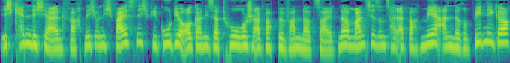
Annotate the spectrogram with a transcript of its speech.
ich kenne dich ja einfach nicht und ich weiß nicht, wie gut ihr organisatorisch einfach bewandert seid. Ne? Manche sind es halt einfach mehr, andere weniger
